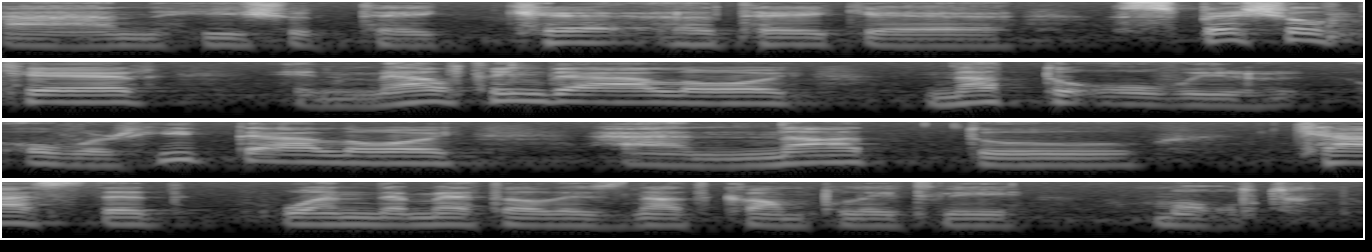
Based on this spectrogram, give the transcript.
And he should take, care, uh, take special care in melting the alloy, not to over, overheat the alloy, and not to cast it when the metal is not completely molten.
